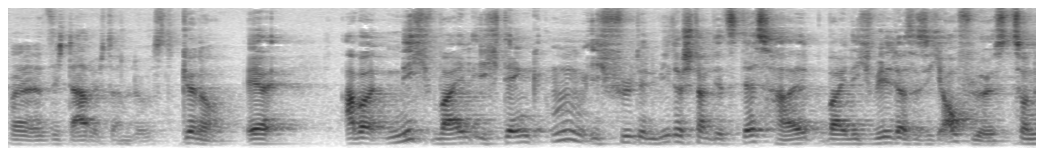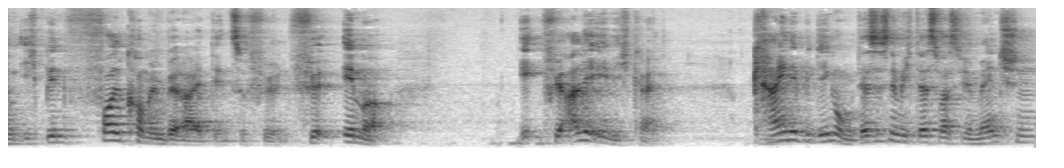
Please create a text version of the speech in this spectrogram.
Weil er sich dadurch dann löst. Genau. Er, aber nicht, weil ich denke, hm, ich fühle den Widerstand jetzt deshalb, weil ich will, dass er sich auflöst, sondern ich bin vollkommen bereit, den zu fühlen. Für immer. E, für alle Ewigkeit. Keine Bedingung. Das ist nämlich das, was wir Menschen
